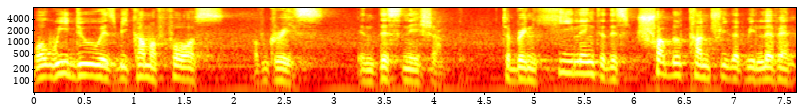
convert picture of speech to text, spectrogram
what we do is become a force of grace in this nation to bring healing to this troubled country that we live in,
